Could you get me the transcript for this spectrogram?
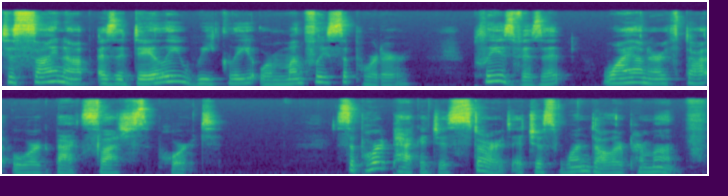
To sign up as a daily, weekly, or monthly supporter, please visit yonearth.org backslash support. Support packages start at just $1 per month.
